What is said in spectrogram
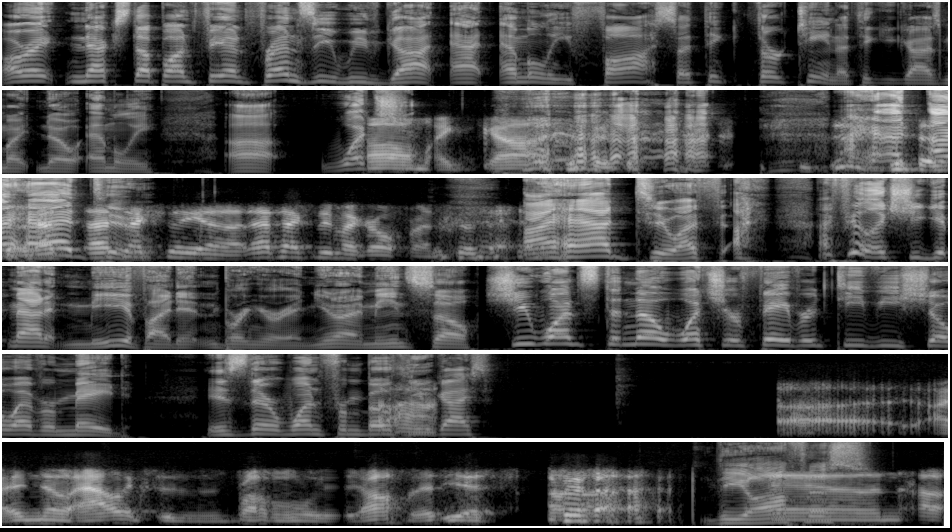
All right, next up on Fan Frenzy, we've got at Emily Foss. I think 13. I think you guys might know Emily. Uh, what? Oh my god. I had I had that's, to. That's actually uh, that's actually my girlfriend. I had to. I, f- I- I feel like she'd get mad at me if I didn't bring her in. You know what I mean? So she wants to know what's your favorite TV show ever made. Is there one from both of you Uh, guys? uh, I know Alex is probably The Office. yes, The Office. And uh,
